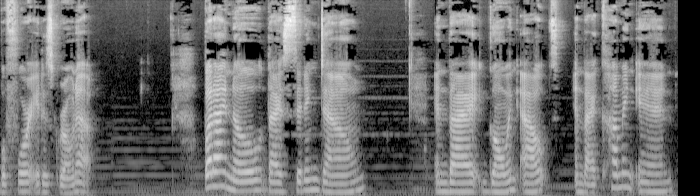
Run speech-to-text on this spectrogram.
before it is grown up. But I know thy sitting down, and thy going out, and thy coming in,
